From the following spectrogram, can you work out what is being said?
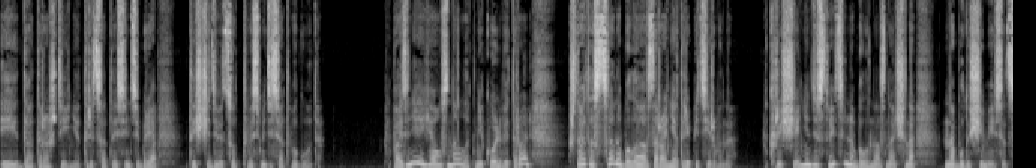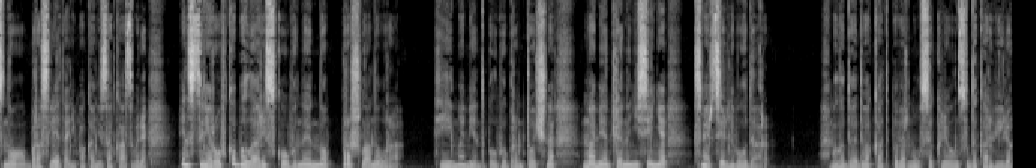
и дата рождения 30 сентября 1980 года. Позднее я узнала от Николь Витраль, что эта сцена была заранее отрепетирована — Крещение действительно было назначено на будущий месяц, но браслет они пока не заказывали. Инсценировка была рискованной, но прошла на ура. И момент был выбран точно, момент для нанесения смертельного удара. Молодой адвокат повернулся к Леонсу де Карвилю.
